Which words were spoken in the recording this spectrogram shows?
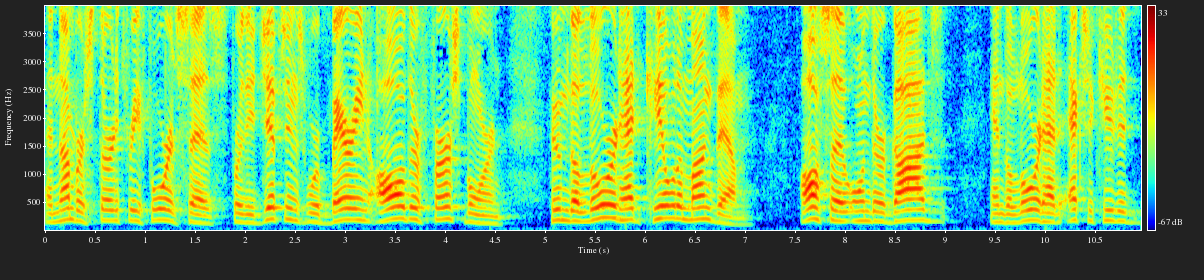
In Numbers 33 4, it says, For the Egyptians were burying all their firstborn, whom the Lord had killed among them, also on their gods, and the Lord had executed,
